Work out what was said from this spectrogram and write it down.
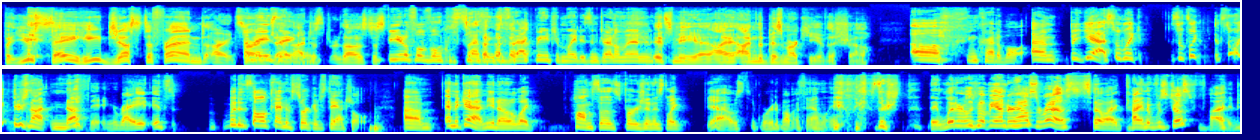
But you say he just a friend. All right, sorry, Amazing. Jenn. I just that was just beautiful vocal stylings of Zack Beauchamp, ladies and gentlemen. It's me. I, I'm the Bismarcky of this show. Oh, incredible. Um, but yeah, so like, so it's like it's not like there's not nothing, right? It's but it's all kind of circumstantial. Um, and again, you know, like Hamza's version is like, yeah, I was like worried about my family because they literally put me under house arrest, so I kind of was justified.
